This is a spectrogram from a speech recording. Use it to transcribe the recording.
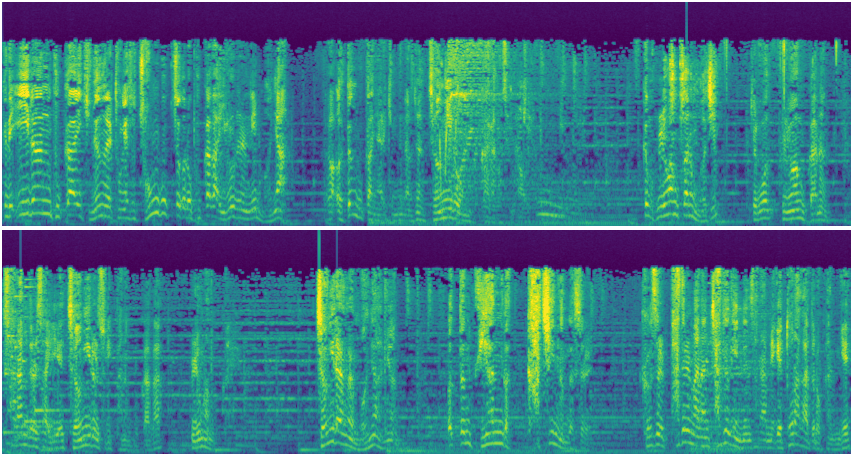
근데 이런 국가의 기능을 통해서 종국적으로 국가가 이루려는 게 뭐냐? 그러니까 어떤 국가냐 이렇게 묻는다면 저는 정의로운 국가라고 생각해요. 그럼 훌륭한 국가는 뭐지? 결국은 훌륭한 국가는 사람들 사이에 정의를 수립하는 국가가 훌륭한 국가예요. 정의라는 건 뭐냐 하면 어떤 귀한 것, 가치 있는 것을 그것을 받을 만한 자격이 있는 사람에게 돌아가도록 하는 게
